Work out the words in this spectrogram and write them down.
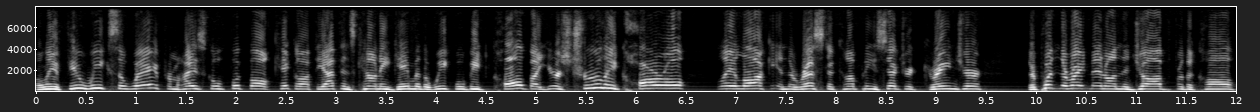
Only a few weeks away from high school football kickoff, the Athens County Game of the Week will be called by yours truly, Carl Blaylock, and the rest of company, Cedric Granger. They're putting the right men on the job for the call.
